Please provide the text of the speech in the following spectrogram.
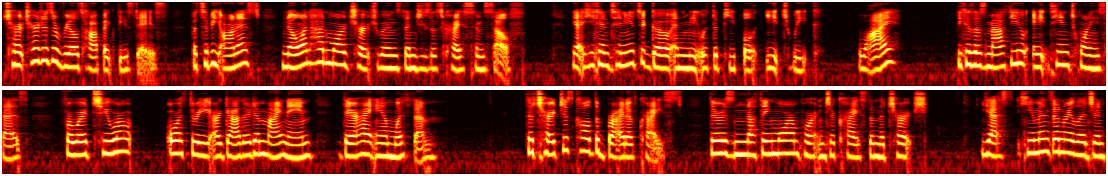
Church hurt is a real topic these days, but to be honest, no one had more church wounds than Jesus Christ himself. Yet he continued to go and meet with the people each week. Why? Because as Matthew 18:20 says, "For where two or, or three are gathered in my name, there I am with them." The church is called the bride of Christ. There is nothing more important to Christ than the church. Yes, humans and religion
